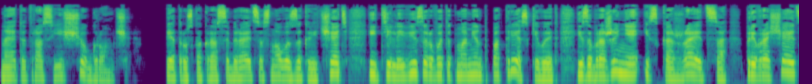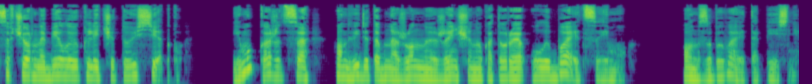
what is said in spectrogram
на этот раз еще громче. Петрус как раз собирается снова закричать, и телевизор в этот момент потрескивает, изображение искажается, превращается в черно-белую клетчатую сетку. Ему кажется, он видит обнаженную женщину, которая улыбается ему — он забывает о песне,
